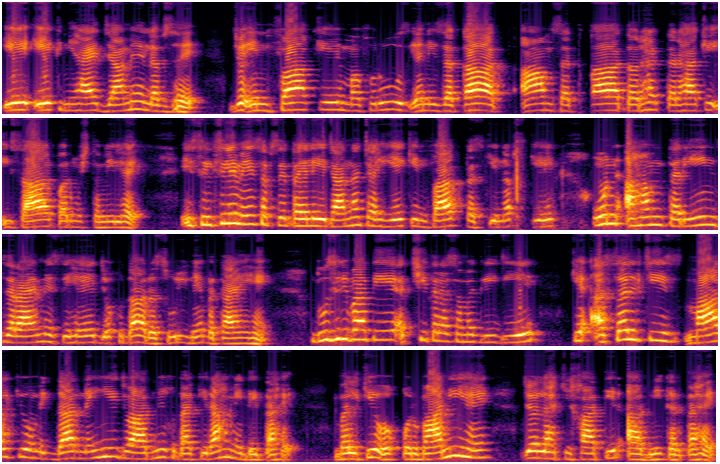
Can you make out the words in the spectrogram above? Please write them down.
یہ ایک نہایت جامع لفظ ہے جو انفاق کے مفروض یعنی زکوٰۃ، عام صدقات اور ہر طرح کے اثار پر مشتمل ہے۔ اس سلسلے میں سب سے پہلے یہ جاننا چاہیے کہ انفاق تسکی نفس کے ان اہم ترین ذرائع میں سے ہے جو خدا رسول نے بتائے ہیں۔ دوسری بات یہ، اچھی طرح سمجھ لیجیے کہ اصل چیز مال کی وہ مقدار نہیں ہے جو آدمی خدا کی راہ میں دیتا ہے، بلکہ وہ قربانی ہے جو اللہ کی خاطر آدمی کرتا ہے۔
